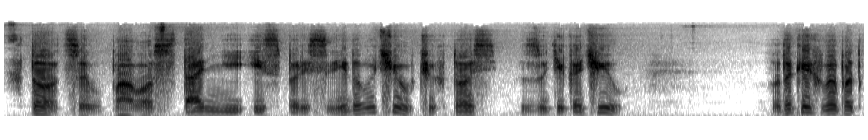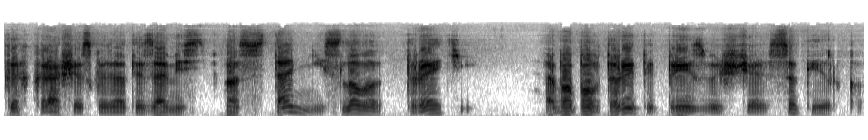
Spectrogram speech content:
Хто це впав? Останній із переслідувачів чи хтось з утікачів? У таких випадках краще сказати замість останній слово третій або повторити прізвище Сокирко.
